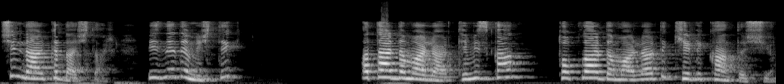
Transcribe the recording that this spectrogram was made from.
Şimdi arkadaşlar biz ne demiştik? Atar damarlar temiz kan, toplar damarlarda kirli kan taşıyor.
